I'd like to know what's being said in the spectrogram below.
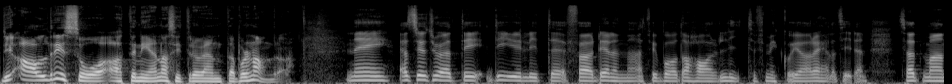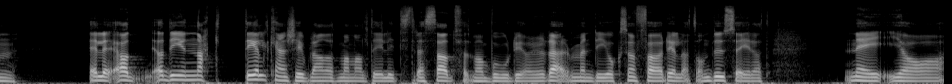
Det är aldrig så att den ena sitter och väntar på den andra. Nej, alltså jag tror att det, det är ju lite fördelen med att vi båda har lite för mycket att göra hela tiden. Så att man, eller ja, ja det är ju en nackdel kanske ibland att man alltid är lite stressad för att man borde göra det där. Men det är också en fördel att om du säger att nej, jag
